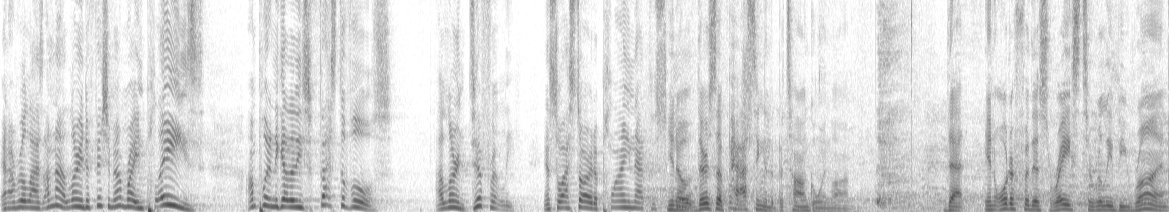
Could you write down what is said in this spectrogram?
And I realized I'm not learning deficient, I'm writing plays. I'm putting together these festivals. I learned differently. And so I started applying that to school. You know, there's a passing of the baton going on. That in order for this race to really be run,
